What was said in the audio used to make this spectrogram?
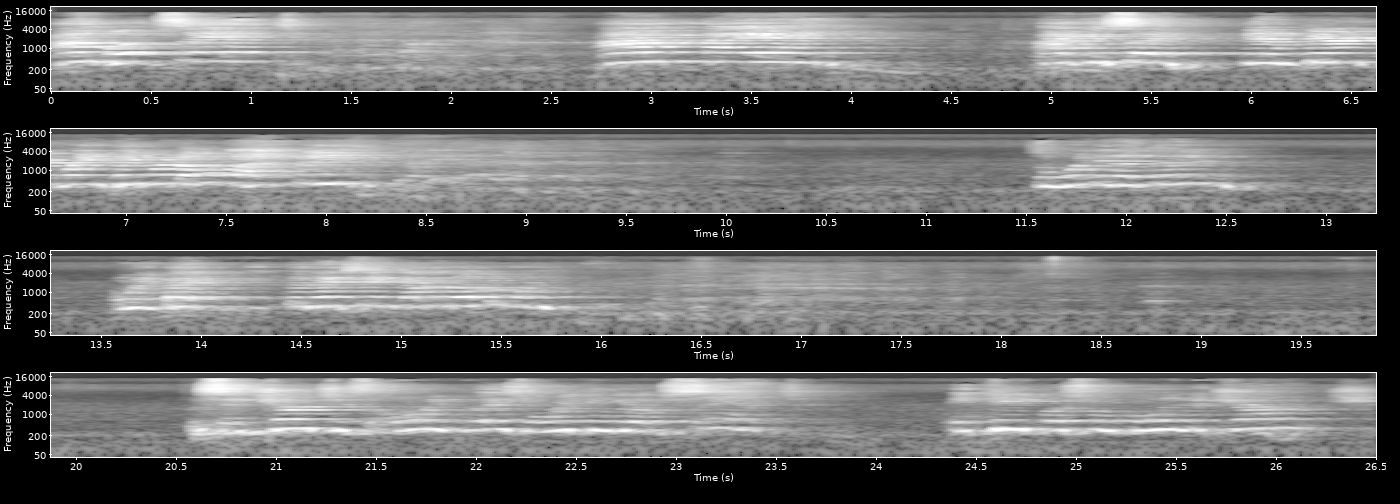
I'm upset. I'm mad. I can say, them Dairy Queen people don't like me. So what did I do? I went back the next day and got another one. Listen, church is the only place where we can get upset and keep us from going to church.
